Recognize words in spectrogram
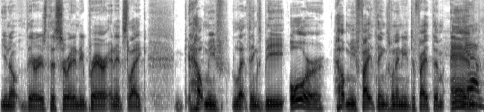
you know there is this serenity prayer and it's like help me f- let things be or help me fight things when i need to fight them and Yeah.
